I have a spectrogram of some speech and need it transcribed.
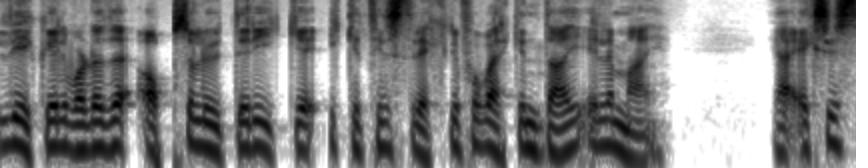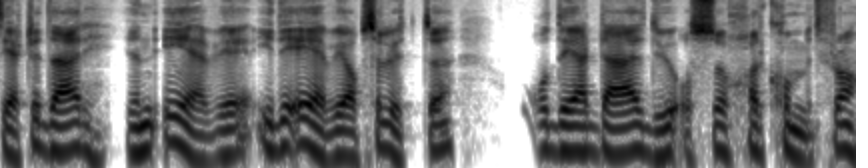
Likevel var det det absolutte riket ikke tilstrekkelig for verken deg eller meg. Jeg eksisterte der, i, evige, i det evige absolutte, og det er der du også har kommet fra.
